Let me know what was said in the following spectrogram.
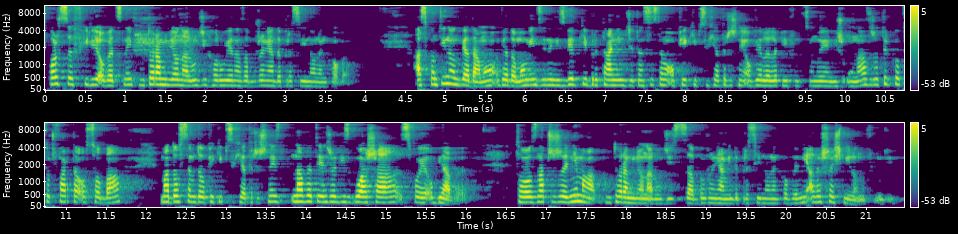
W Polsce w chwili obecnej półtora miliona ludzi choruje na zaburzenia depresyjno-lękowe. A skądinąd wiadomo, wiadomo, między innymi z Wielkiej Brytanii, gdzie ten system opieki psychiatrycznej o wiele lepiej funkcjonuje niż u nas, że tylko co czwarta osoba ma dostęp do opieki psychiatrycznej, nawet jeżeli zgłasza swoje objawy. To znaczy, że nie ma półtora miliona ludzi z zaburzeniami depresyjno-lękowymi, ale 6 milionów ludzi.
